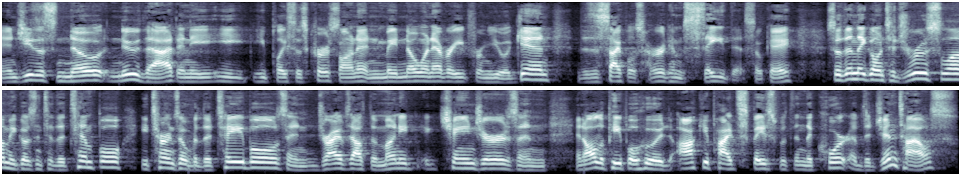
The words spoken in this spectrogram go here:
And Jesus know, knew that, and he, he, he placed his curse on it and made no one ever eat from you again. The disciples heard him say this, okay? So then they go into Jerusalem. He goes into the temple. He turns over the tables and drives out the money changers and, and all the people who had occupied space within the court of the Gentiles.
